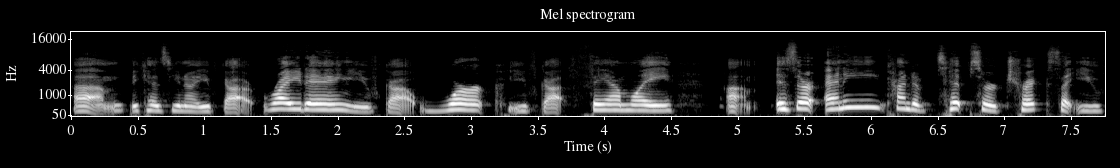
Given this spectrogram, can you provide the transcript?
Um, because, you know, you've got writing, you've got work, you've got family. Um, is there any kind of tips or tricks that you've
